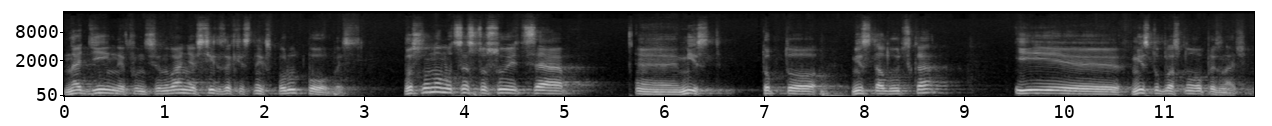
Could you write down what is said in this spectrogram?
надійне функціонування всіх захисних споруд по області. В основному це стосується е, міст, тобто міста Луцька і е, міст обласного призначення.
